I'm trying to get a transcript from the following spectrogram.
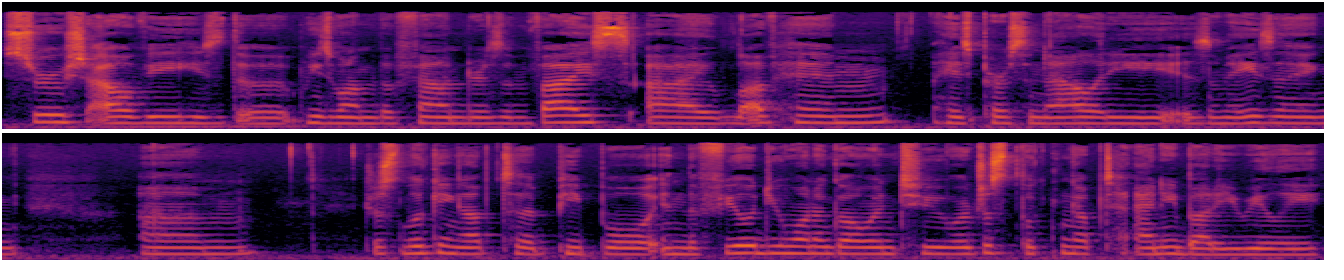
Suroosh Alvi, he's the he's one of the founders of Vice. I love him. His personality is amazing. Um, just looking up to people in the field you want to go into, or just looking up to anybody really.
